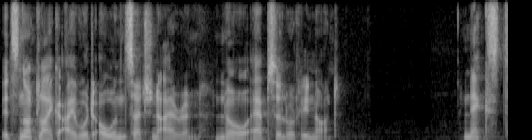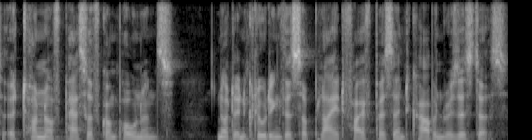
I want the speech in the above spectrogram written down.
It's not like I would own such an iron. No, absolutely not. Next, a ton of passive components, not including the supplied 5% carbon resistors.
